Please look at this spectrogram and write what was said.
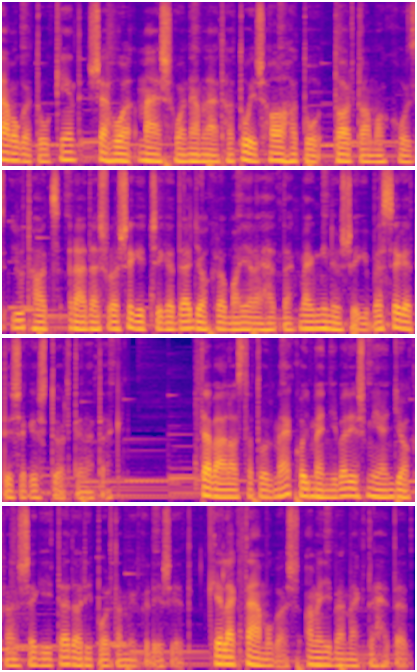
Támogatóként sehol máshol nem látható és hallható tartalmakhoz juthatsz, ráadásul a segítségeddel gyakrabban jelenhetnek meg minőségi beszélgetések és történetek. Te választhatod meg, hogy mennyivel és milyen gyakran segíted a riporta működését. Kérlek támogass, amennyiben megteheted.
